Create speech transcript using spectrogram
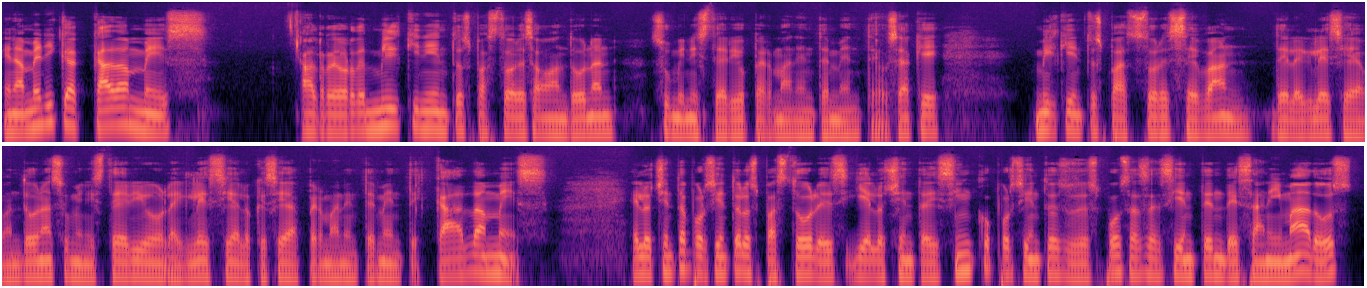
En América cada mes alrededor de 1.500 pastores abandonan su ministerio permanentemente. O sea que 1500 pastores se van de la iglesia y abandonan su ministerio, la iglesia, lo que sea, permanentemente, cada mes. El 80% de los pastores y el 85% de sus esposas se sienten desanimados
